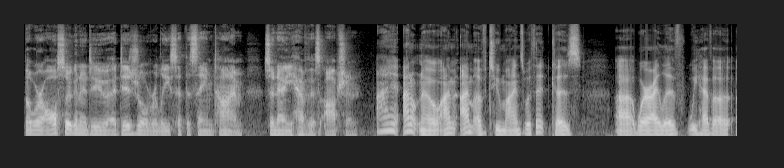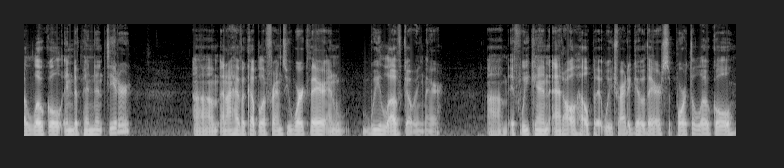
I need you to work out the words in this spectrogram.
but we're also gonna do a digital release at the same time." So now you have this option. I I don't know. I'm I'm of two minds with it because uh, where I live, we have a, a local independent theater, um, and I have a couple of friends who work there, and we love going there. Um, if we can at all help it, we try to go there, support the local,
